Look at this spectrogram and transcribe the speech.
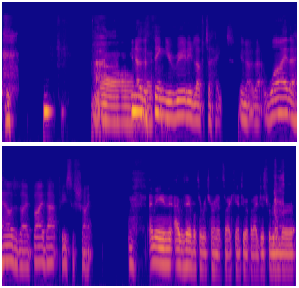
Uh, You know, the thing you really love to hate. You know, that why the hell did I buy that piece of shite? I mean, I was able to return it, so I can't do it. But I just remember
